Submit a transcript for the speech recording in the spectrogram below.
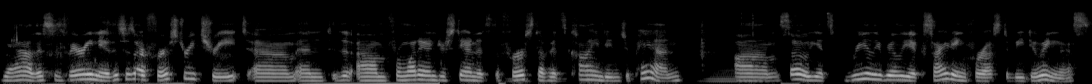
Yeah, this is very new. This is our first retreat, um, and the, um, from what I understand, it's the first of its kind in Japan. Um, so it's really, really exciting for us to be doing this.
